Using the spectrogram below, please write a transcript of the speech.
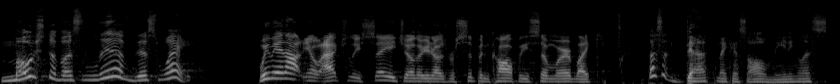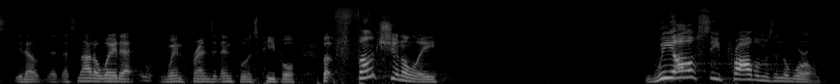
most of us live this way. We may not, you know, actually say each other, you know, as we're sipping coffee somewhere, like, doesn't death make us all meaningless? You know, that's not a way to win friends and influence people. But functionally, we all see problems in the world.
